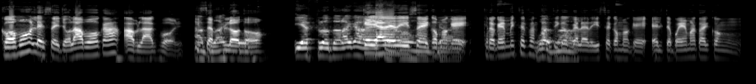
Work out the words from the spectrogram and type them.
¿Cómo le selló la boca a Black Ball? Y A se Black explotó. Y explotó la cabeza. Que ella le oh dice como God. que, creo que es Mr. Fantástico que le dice como que él te puede matar con,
